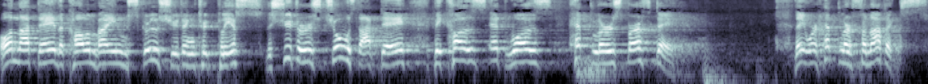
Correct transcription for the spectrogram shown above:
On that day, the Columbine school shooting took place. The shooters chose that day because it was Hitler's birthday. They were Hitler fanatics.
